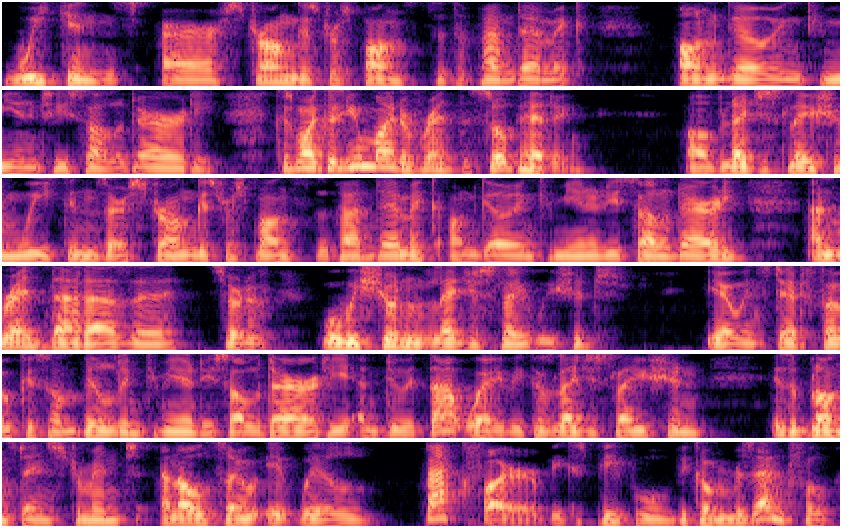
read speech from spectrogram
weakens our strongest response to the pandemic ongoing community solidarity. Because, Michael, you might have read the subheading of legislation weakens our strongest response to the pandemic, ongoing community solidarity, and read that as a sort of, well, we shouldn't legislate, we should, you know, instead focus on building community solidarity and do it that way because legislation is a blunt instrument and also it will backfire because people will become resentful.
